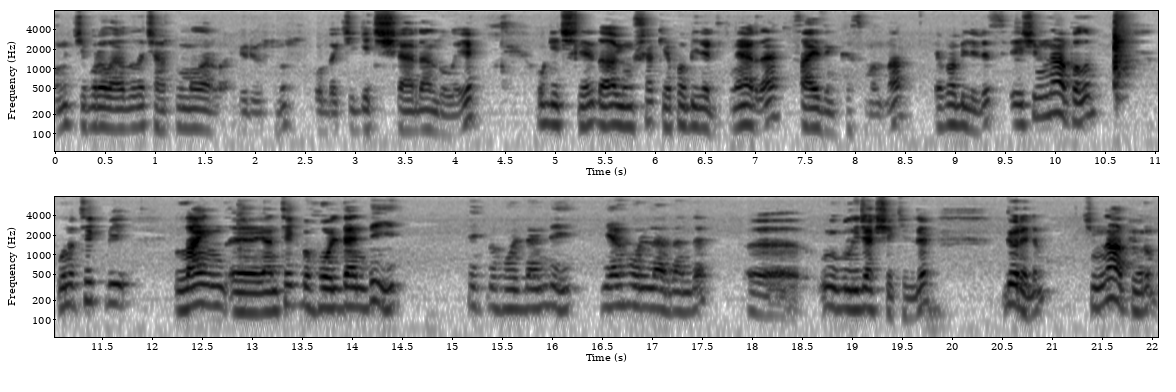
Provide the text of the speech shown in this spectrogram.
bunu ki buralarda da çarpılmalar var görüyorsunuz. Buradaki geçişlerden dolayı o geçişleri daha yumuşak yapabilirdik. Nereden? Sizing kısmından yapabiliriz. E, şimdi ne yapalım? Bunu tek bir line e, yani tek bir holden değil tek bir holden değil diğer hollerden de e, uygulayacak şekilde görelim. Şimdi ne yapıyorum?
